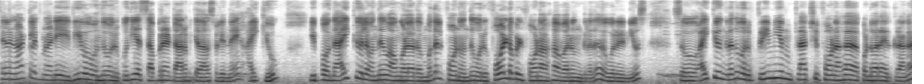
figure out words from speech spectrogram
சில நாட்களுக்கு முன்னாடி விவோ வந்து ஒரு புதிய சப்ரெண்ட் ஆரம்பிக்கிறதாக சொல்லியிருந்தேன் ஐக்யூ இப்போ அந்த ஐக்யூவில் வந்து அவங்களோட முதல் ஃபோன் வந்து ஒரு ஃபோல்டபுள் ஃபோனாக வருங்கிறத ஒரு நியூஸ் ஸோ ஐக்யூங்கிறது ஒரு ப்ரீமியம் ஃப்ளாக்ஷிப் ஃபோனாக கொண்டு வர இருக்கிறாங்க.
